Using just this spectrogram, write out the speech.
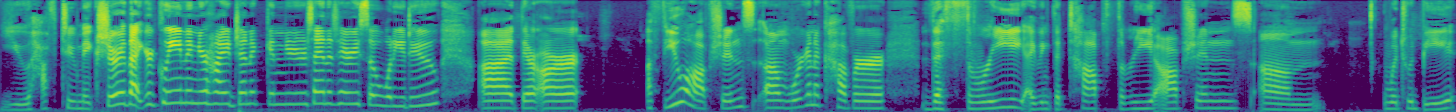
You have to make sure that you're clean and you're hygienic and you're sanitary. So what do you do? Uh, there are a few options. Um, we're gonna cover the three. I think the top three options, um, which would be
